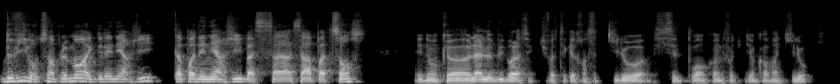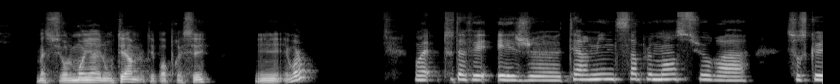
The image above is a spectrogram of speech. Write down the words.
de vivre tout simplement avec de l'énergie. T'as pas d'énergie, bah ça, ça a pas de sens. Et donc euh, là, le but, voilà, c'est que tu fasses tes 87 kilos. Euh, si c'est le poids, encore une fois, tu dis encore 20 kilos. Bah sur le moyen et long terme, t'es pas pressé. Et, voilà. Ouais, tout à fait. Et je termine simplement sur sur ce que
